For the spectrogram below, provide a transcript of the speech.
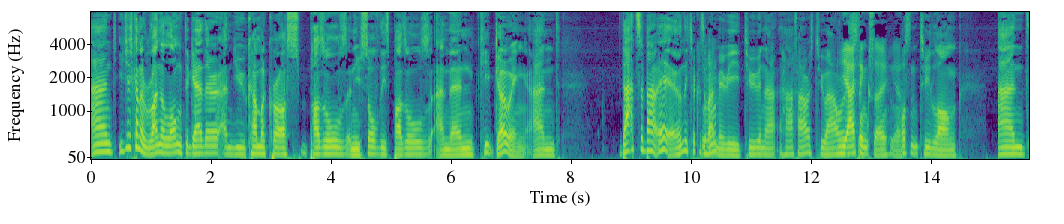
And you just kind of run along together, and you come across puzzles, and you solve these puzzles, and then keep going. And that's about it. It only took us mm-hmm. about maybe two and a half hours, two hours. Yeah, I think so. Yeah, it wasn't too long, and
